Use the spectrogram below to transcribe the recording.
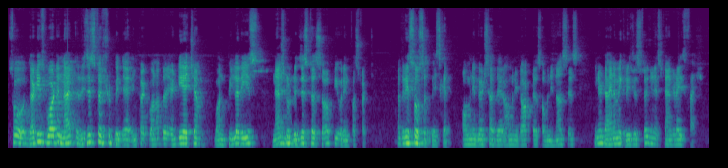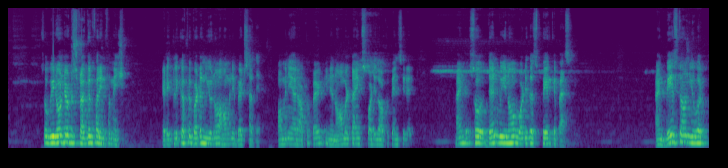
So that is what a na- register should be there. In fact, one of the NDHM one pillar is national registers of your infrastructure, Uh, the resources basically. How many beds are there? How many doctors? How many nurses? In a dynamic register in a standardized fashion. So we don't have to struggle for information. At a click of a button, you know how many beds are there, how many are occupied in a normal times. What is the occupancy rate? And so then we know what is the spare capacity. And based on your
